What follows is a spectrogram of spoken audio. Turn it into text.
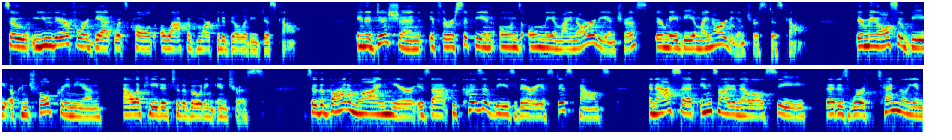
So you therefore get what's called a lack of marketability discount. In addition, if the recipient owns only a minority interest, there may be a minority interest discount. There may also be a control premium allocated to the voting interests. So the bottom line here is that because of these various discounts, an asset inside an LLC that is worth $10 million,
